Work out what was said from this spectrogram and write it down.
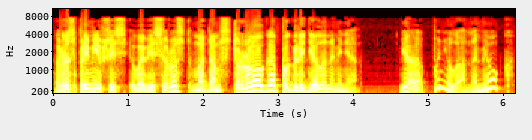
Распрямившись во весь рост, мадам строго поглядела на меня. Я поняла намек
